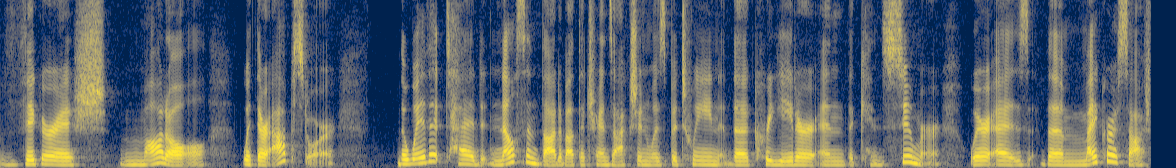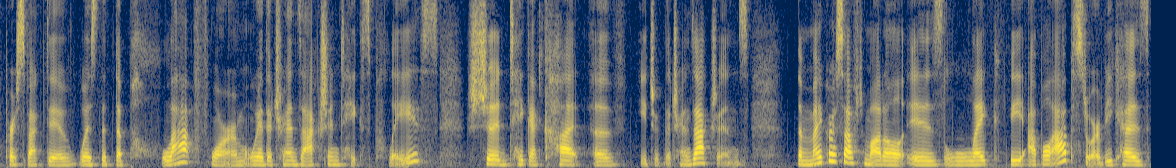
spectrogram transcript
vigorish model with their App Store. The way that Ted Nelson thought about the transaction was between the creator and the consumer, whereas the Microsoft perspective was that the platform where the transaction takes place should take a cut of each of the transactions. The Microsoft model is like the Apple App Store because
